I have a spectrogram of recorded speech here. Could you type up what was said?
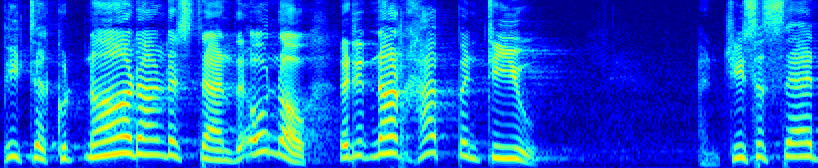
Peter could not understand oh no, that did not happen to you. And Jesus said,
